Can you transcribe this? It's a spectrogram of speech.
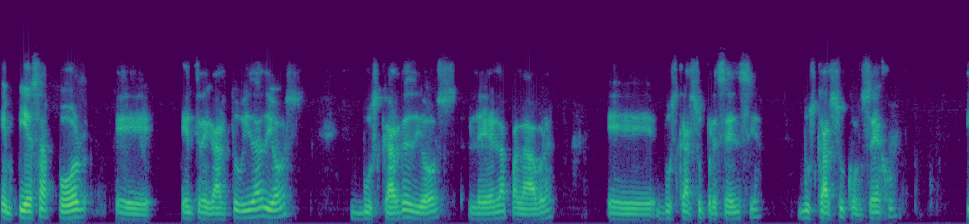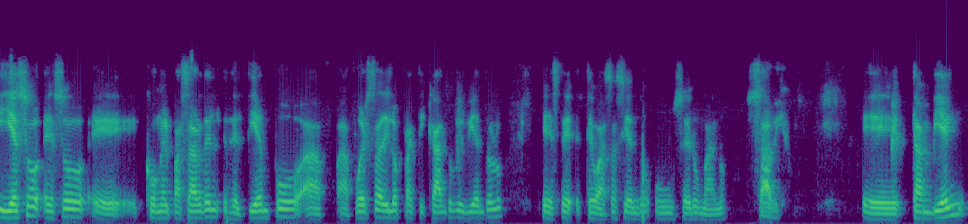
Empieza por eh, entregar tu vida a Dios, buscar de Dios, leer la palabra, buscar su presencia, buscar su consejo. Y eso, eso eh, con el pasar del, tiempo, a, fuerza de irlo practicando, viviéndolo, este, te vas haciendo un ser humano sabio. Eh, también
